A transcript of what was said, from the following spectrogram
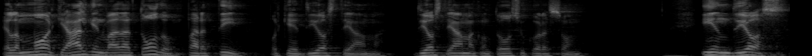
El amor que alguien va a dar todo para ti, porque Dios te ama. Dios te ama con todo su corazón. Y en Dios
